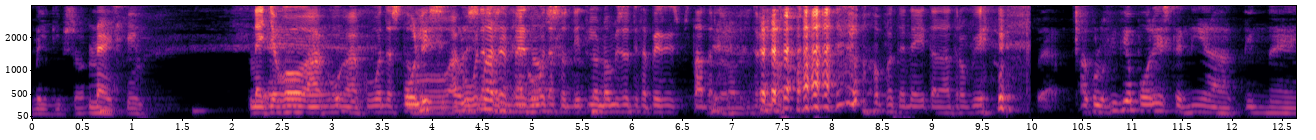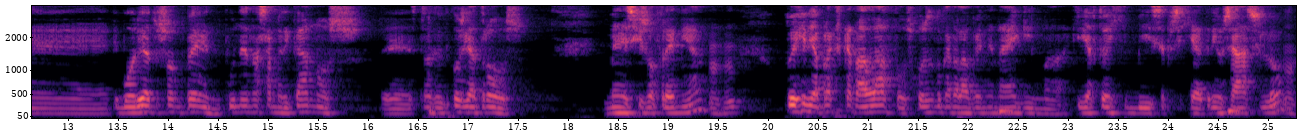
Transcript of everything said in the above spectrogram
Μελ Γκίψον. Ναι, ισχύει. Ναι, και Ε, εγώ ακού, ακούγοντας, το, πολύ- ακούγοντας, πολύ τον, συμμαζεμένος. ακούγοντας τον τίτλο νόμιζα ότι θα παίζει στάνταρ τον ρόλο του τρελού. Οπότε ναι, ήταν ανατροπή. Ακολουθεί δύο πορείες ταινία. Την, ε, την πορεία του Σον Πεν, που είναι ένας Αμερικάνος ε, στρατιωτικός γιατρός με σχιζοφρένεια, που έχει διαπράξει κατά λάθος, χωρίς να το καταλαβαίνει ένα έγκλημα και γι' αυτό έχει μπει σε ψυχιατρίο, σε άσυλο,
